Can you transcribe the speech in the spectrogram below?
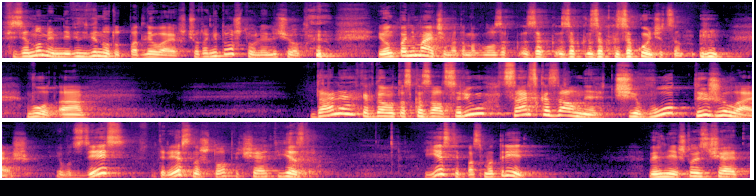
физиономией мне вино тут подливаешь? Что-то не то, что ли, или что? И он понимает, чем это могло зак- зак- зак- закончиться. Вот. А далее, когда он это сказал царю, царь сказал мне, чего ты желаешь? И вот здесь интересно, что отвечает Ездра. Если посмотреть, вернее, что изучает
